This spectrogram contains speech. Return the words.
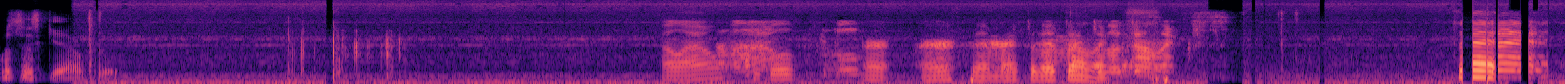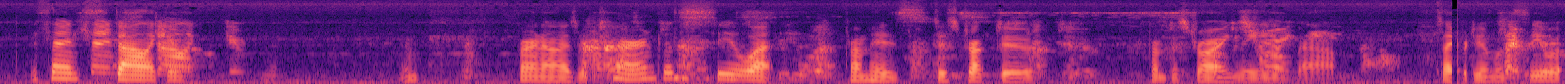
let's just get out of it. Hello, people of Earth, Earth and my fellow Daleks. Since Dalek Inferno has returned, let's see what from his destructive, from destroying the um, Cyber Tomb. Let's see what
